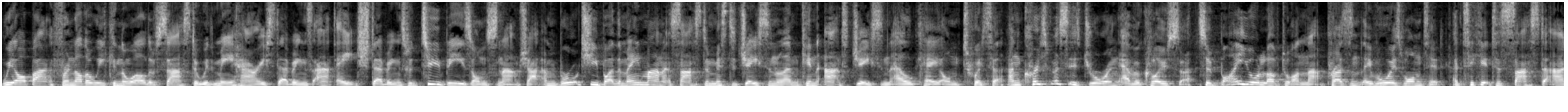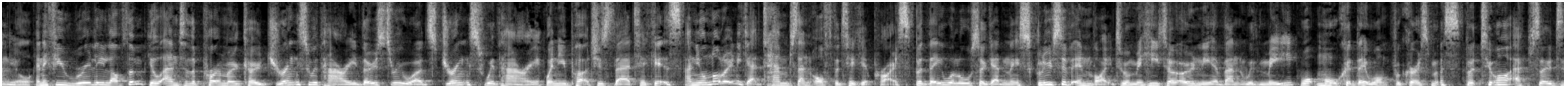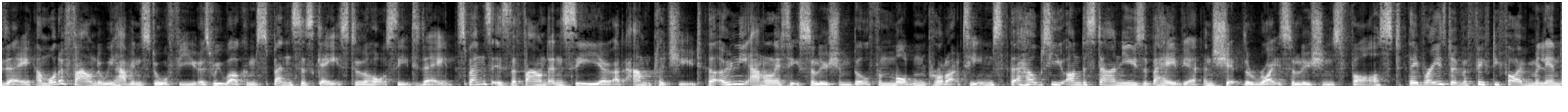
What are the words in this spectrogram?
We are back for another week in the world of SaaStr with me, Harry Stebbings, at H Stebbings with two B's on Snapchat, and brought to you by the main man at SaaStr, Mr. Jason Lemkin, at Jason LK on Twitter. And Christmas is drawing ever closer, so buy your loved one that present they've always wanted a ticket to SaaStr Annual. And if you really love them, you'll enter the promo code Drinks with Harry, those three words, Drinks with Harry, when you purchase their tickets, and you'll not only get 10% off the ticket price, but they will also get an exclusive invite to a mojito only event with me. What more could they want for Christmas? Christmas. But to our episode today, and what a founder we have in store for you as we welcome Spenser Skates to the hot seat today. Spence is the founder and CEO at Amplitude, the only analytics solution built for modern product teams that helps you understand user behavior and ship the right solutions fast. They've raised over $55 million in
